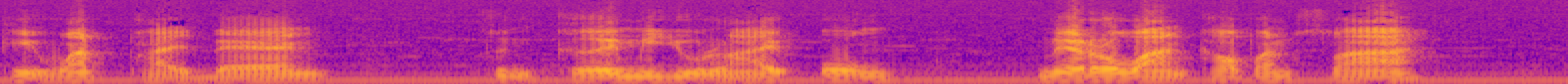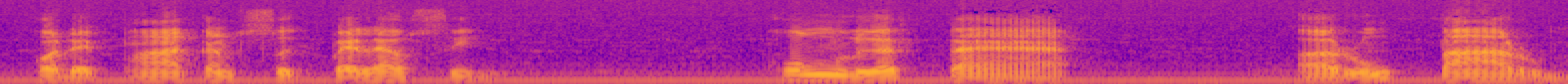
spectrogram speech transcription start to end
ที่วัดไผ่แดง ซึ่งเคยมีอยู่หลายองค์ ในระหว่างเข้าพรรษา ก็ได้พากันศึกไปแล้วสิ้น คงเหลือแต่อรุงตารุม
